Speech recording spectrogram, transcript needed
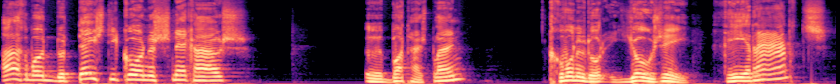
Aangeboden door Tasty Corner Snackhouse. Eh Badhuisplein. Gewonnen door José Gerards.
